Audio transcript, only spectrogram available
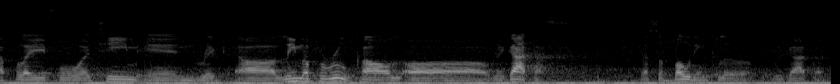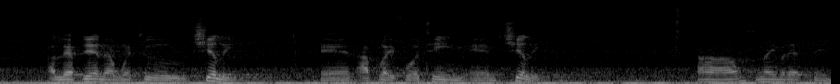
I played for a team in uh, Lima, Peru called uh, Regatas. That's a boating club, Regatas. I left there and I went to Chile, and I played for a team in Chile. Uh, what's the name of that team?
